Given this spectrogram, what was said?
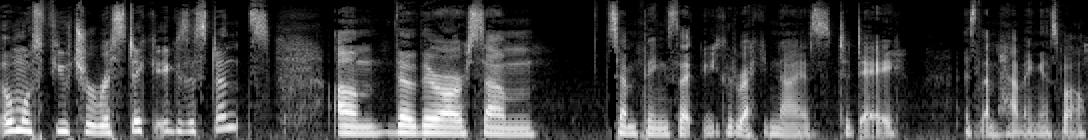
almost futuristic existence, um, though there are some some things that you could recognize today as them having as well.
